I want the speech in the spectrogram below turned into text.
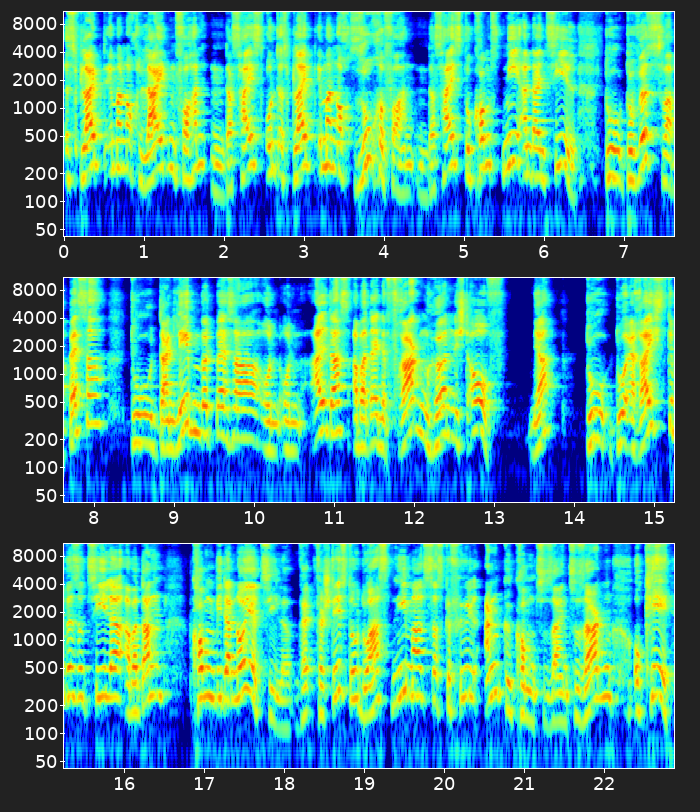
es bleibt immer noch Leiden vorhanden. Das heißt, und es bleibt immer noch Suche vorhanden. Das heißt, du kommst nie an dein Ziel. Du, du wirst zwar besser, du, dein Leben wird besser und, und all das, aber deine Fragen hören nicht auf. Ja? Du, du erreichst gewisse Ziele, aber dann kommen wieder neue Ziele. Verstehst du? Du hast niemals das Gefühl, angekommen zu sein, zu sagen, okay,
